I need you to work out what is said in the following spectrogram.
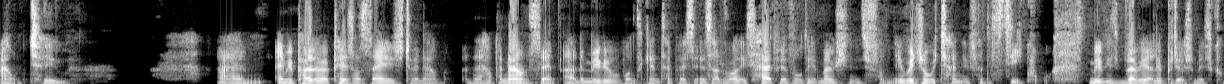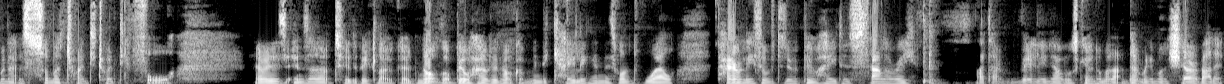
Out 2. Um, Amy Poehler appears on stage to, announce, to help announce it. Uh, the movie will once again take place inside Riley's head with all the emotions from the original returning for the sequel. The movie is very early in production, but it's coming out in summer 2024. There it is, Inside Out 2, the big logo. Not got Bill Hader, not got Mindy Kaling in this one as well. Apparently something to do with Bill Hader's salary. I don't really know what's going on with that. Don't really want to share about it.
